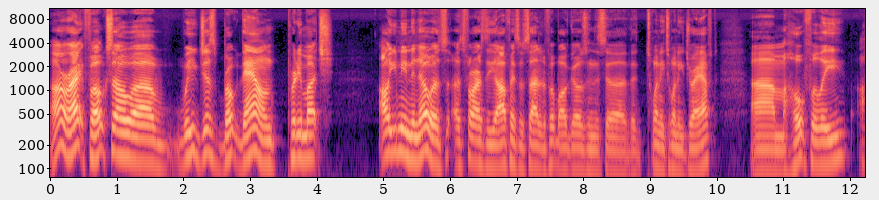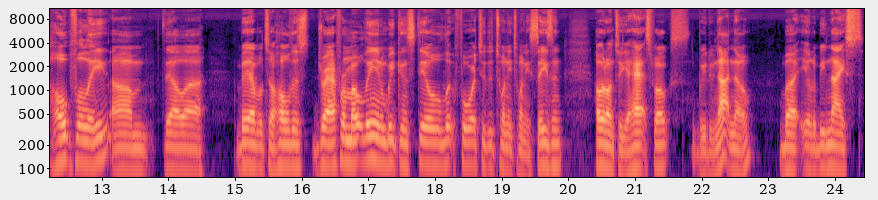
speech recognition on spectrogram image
All right, folks. So uh, we just broke down pretty much all you need to know as as far as the offensive side of the football goes in this uh, the 2020 draft. Um, hopefully, hopefully um, they'll uh, be able to hold this draft remotely, and we can still look forward to the 2020 season. Hold on to your hats, folks. We do not know, but it'll be nice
